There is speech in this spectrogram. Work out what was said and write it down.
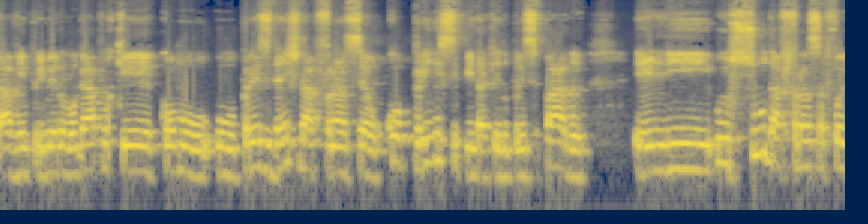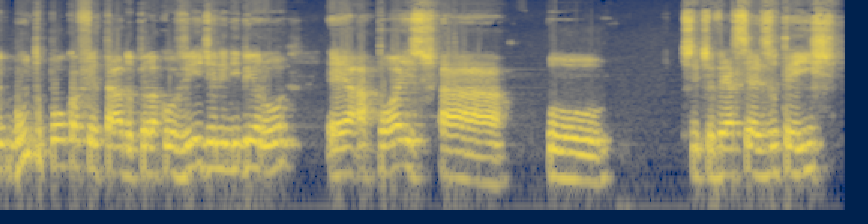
estava em primeiro lugar porque como o presidente da França é o copríncipe daqui do Principado, ele, o sul da França foi muito pouco afetado pela Covid, ele liberou é, após a, o, se tivesse as UTIs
